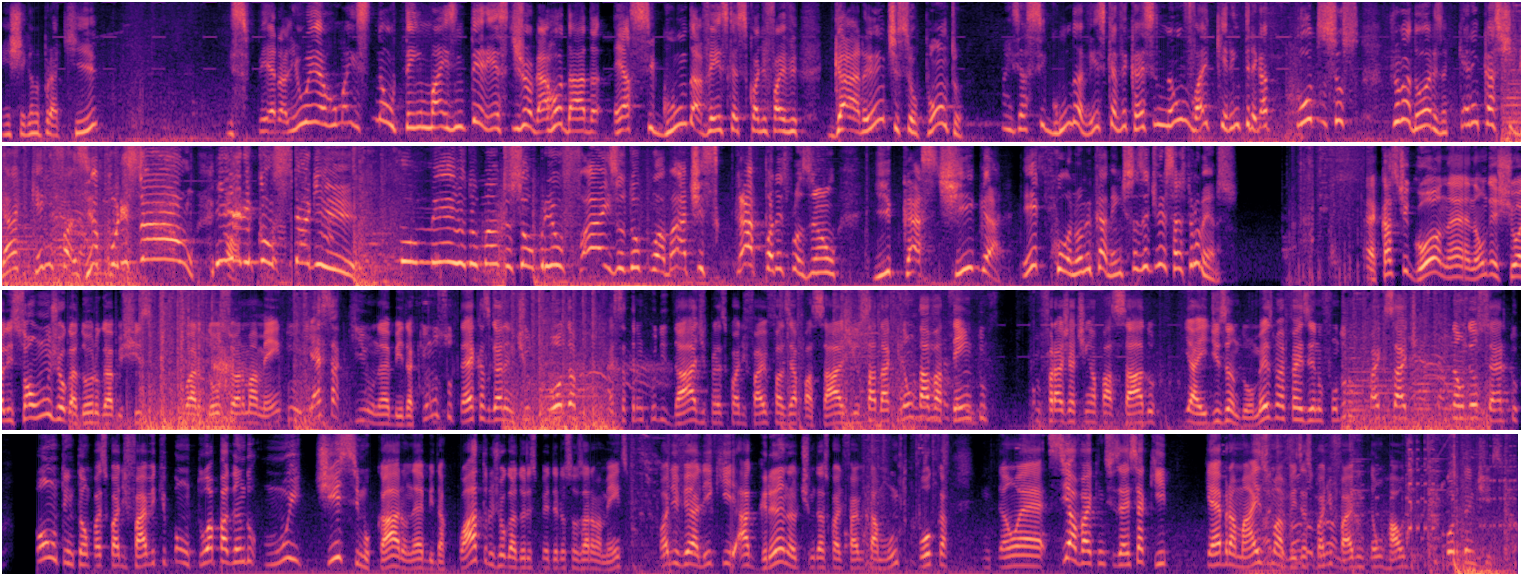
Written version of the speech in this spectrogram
Vem chegando por aqui. Espera ali o erro, mas não tem mais interesse de jogar a rodada. É a segunda vez que a Squad 5 garante seu ponto mas é a segunda vez que a VKS não vai querer entregar todos os seus jogadores, né? Querem castigar, querem fazer a punição! E ele consegue! No meio do manto sombrio, faz o duplo abate, escapa da explosão e castiga economicamente seus adversários, pelo menos. É, castigou, né? Não deixou ali só um jogador, o Gabi X, guardou seu armamento. E essa kill, né, Bida? Kill no Sutecas garantiu toda essa tranquilidade para a Squad 5 fazer a passagem. E o Sadak não estava atento o Fra já tinha passado e aí desandou. Mesmo FRZ no fundo do bike site não deu certo. Ponto então para a Squad 5 que pontua pagando muitíssimo caro, né, Bida? Quatro jogadores perderam seus armamentos. Pode ver ali que a grana do time da Squad 5 tá muito pouca. Então, é, se a Vikings fizer esse aqui, quebra mais uma vez a Squad 5, então um round importantíssimo.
